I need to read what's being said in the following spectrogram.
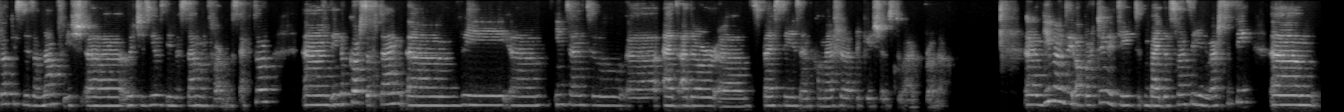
focuses on lumpfish, uh, which is used in the salmon farming sector. And in the course of time, uh, we um, intend to uh, add other uh, species and commercial applications to our product. Uh, given the opportunity to, by the Swansea University, um,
